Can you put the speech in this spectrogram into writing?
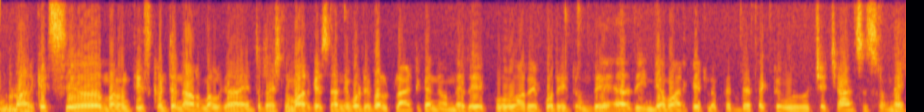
మార్కెట్స్ uh, మనం తీసుకుంటే నార్మల్గా ఇంటర్నేషనల్ మార్కెట్స్ అన్ని కూడా ఇవాళ ఫ్లాట్ గానే ఉన్నాయి. రేపు ఆ రేపో రేట్ ఉంది. అది ఇండియా మార్కెట్లో పెద్ద ఎఫెక్ట్ వచ్చే ఛాన్సెస్ ఉన్నాయి.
